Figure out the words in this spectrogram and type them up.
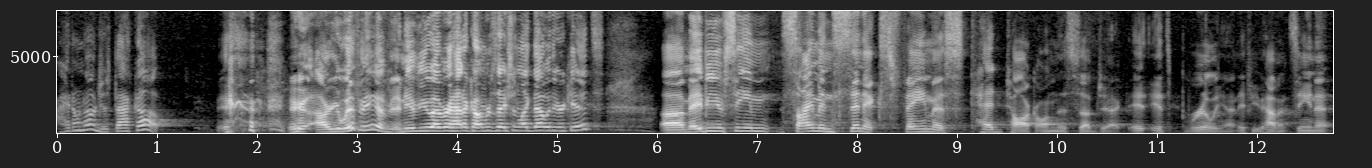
I don't know, just back up. Are you with me? Have any of you ever had a conversation like that with your kids? Uh, maybe you've seen Simon Sinek's famous TED talk on this subject. It, it's brilliant if you haven't seen it.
